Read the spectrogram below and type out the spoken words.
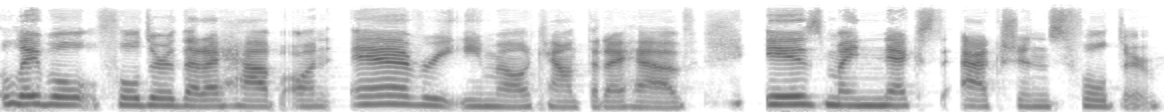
label folder that I have on every email account that I have is my next actions folder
